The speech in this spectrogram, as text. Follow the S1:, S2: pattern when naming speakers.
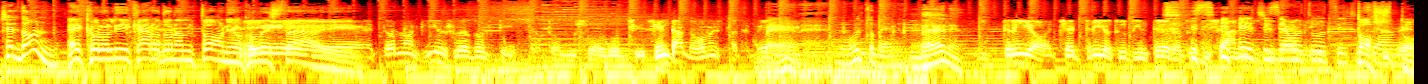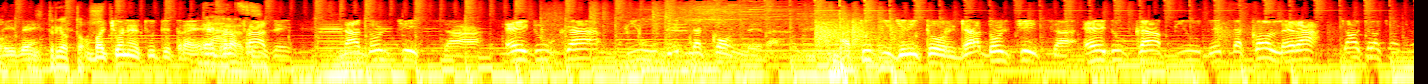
S1: C'è il Don.
S2: Eccolo lì, caro Don Antonio, come
S3: eh,
S2: stai?
S3: Torno anch'io sulla dolcezza, torno sulla dolcezza. Intanto come state?
S2: Bene.
S1: Molto bene.
S4: Bene.
S3: Il trio, c'è il trio tutto intero, tutti
S1: Sì,
S3: sani. tutti
S1: ci siamo
S3: belli.
S1: tutti. Ci
S2: Tosto.
S1: siamo.
S3: Belli, belli.
S2: Il trio tosto.
S3: Un bacione a tutti e tre. Ecco la frase. La dolcezza educa più della collera. A tutti i genitori, la dolcezza educa più della collera. Ciao ciao ciao ciao.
